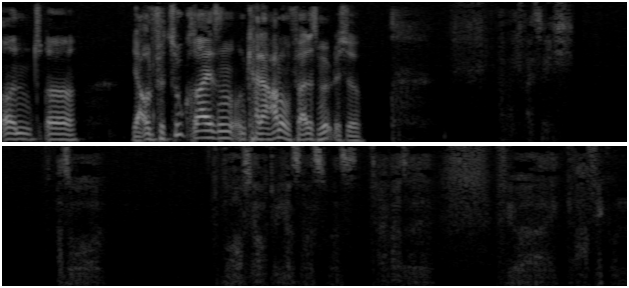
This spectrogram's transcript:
Und äh, ja, und für Zugreisen und keine Ahnung, für alles Mögliche. Aber ich weiß nicht. Also, brauchst ja auch durchaus was, was teilweise für Grafik und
